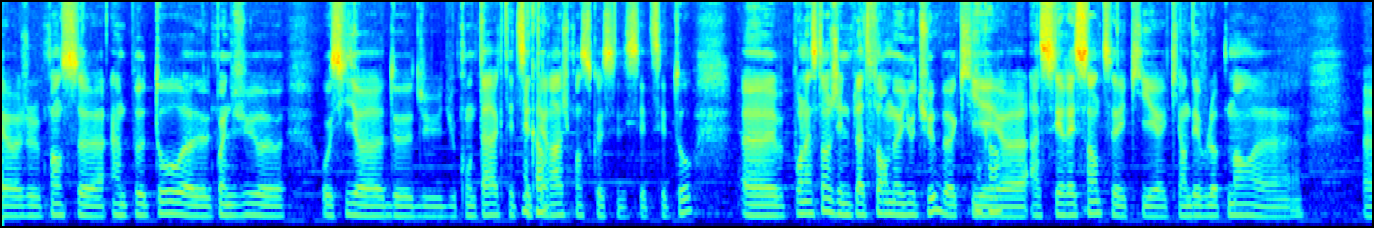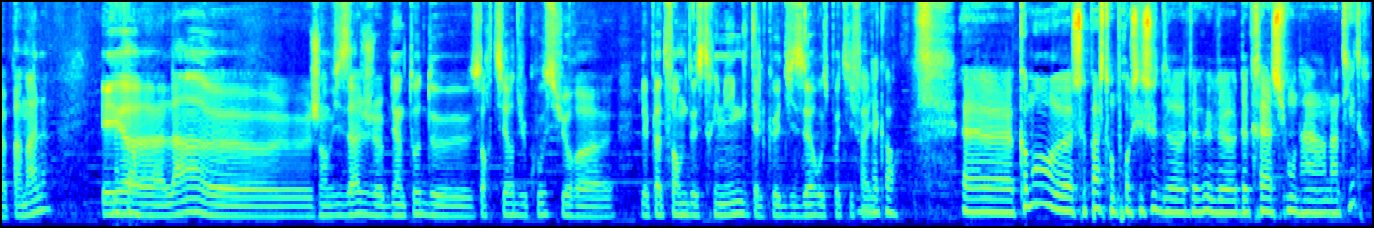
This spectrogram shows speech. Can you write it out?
euh, je pense, euh, un peu tôt euh, du point de vue euh, aussi euh, de- du, du contact, etc. Je pense que c'est- tôt. Euh, pour l'instant, j'ai une plateforme YouTube qui est euh, assez récente et qui, est- qui est en développement euh, euh, pas mal. Et euh, là, euh, j'envisage bientôt de sortir du coup sur euh, les plateformes de streaming telles que Deezer ou Spotify. D'accord. Comment se passe ton processus de, de- de- de création d'un titre?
